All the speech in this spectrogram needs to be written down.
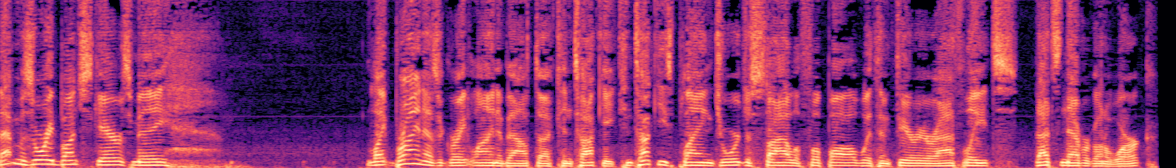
That Missouri bunch scares me. Like Brian has a great line about uh, Kentucky. Kentucky's playing Georgia style of football with inferior athletes. That's never going to work.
